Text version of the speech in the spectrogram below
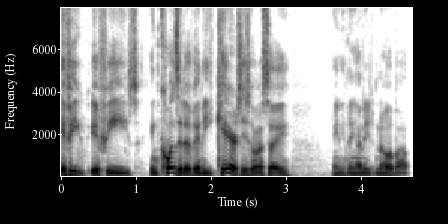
if he if he's inquisitive and he cares, he's gonna say, anything I need to know about,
